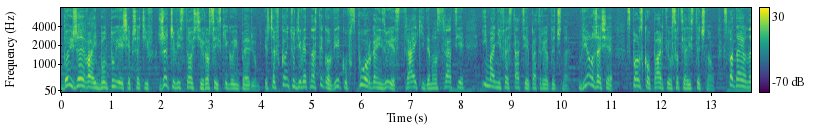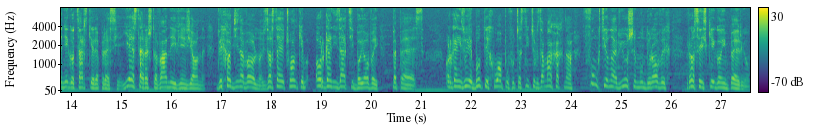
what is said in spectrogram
Dojrzewa i buntuje się przeciw rzeczywistości rosyjskiego imperium. Jeszcze w końcu XIX wieku współorganizuje strajki, demonstracje i manifestacje patriotyczne. Wiąże się z Polską Partią Socjalistyczną. Spadają na niego carskie represje. Jest aresztowany i więziony. Wychodzi na wolność. Zostaje członkiem organizacji bojowej PPS. Organizuje bunty chłopów, uczestniczy w zamachach na funkcjonariuszy mundurowych rosyjskiego imperium.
